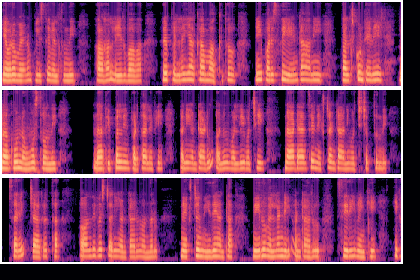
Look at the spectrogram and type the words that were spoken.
ఎవరో మేడం పిలిస్తే వెళ్తుంది. ఆహా లేదు బావా రేపు పెళ్ళయ్యాక మా అక్కతో నీ పరిస్థితి ఏంటా అని తలుచుకుంటేనే నాకు నవ్వు వస్తోంది. నా తిప్పలు నేను పడతాలేపే అని అంటాడు అను మళ్ళీ వచ్చి నా డాన్సే నెక్స్ట్ అంట అని వచ్చి చెప్తుంది. సరే జాగ్రత్త. ఆల్ ది బెస్ట్ అని అంటారు అందరూ. నెక్స్ట్ మీదే అంట. మీరు వెళ్ళండి అంటారు సిరి వెంకి. ఇక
